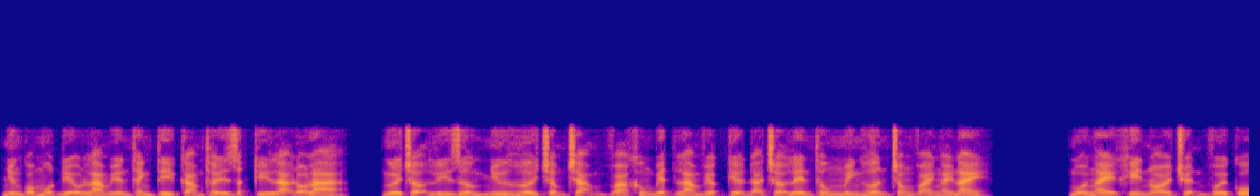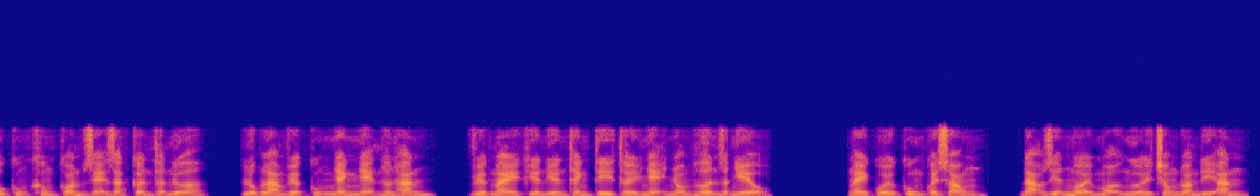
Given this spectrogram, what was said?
Nhưng có một điều làm yến thanh ti cảm thấy rất kỳ lạ đó là, người trợ lý dường như hơi chậm chạm và không biết làm việc kia đã trở lên thông minh hơn trong vài ngày nay. Mỗi ngày khi nói chuyện với cô cũng không còn dè dặt cẩn thận nữa, lúc làm việc cũng nhanh nhẹn hơn hắn việc này khiến yến thanh ti thấy nhẹ nhõm hơn rất nhiều. Ngày cuối cùng quay xong, đạo diễn mời mọi người trong đoàn đi ăn.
